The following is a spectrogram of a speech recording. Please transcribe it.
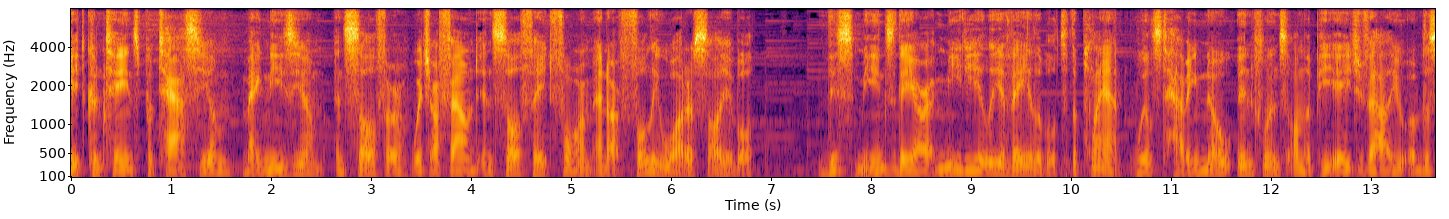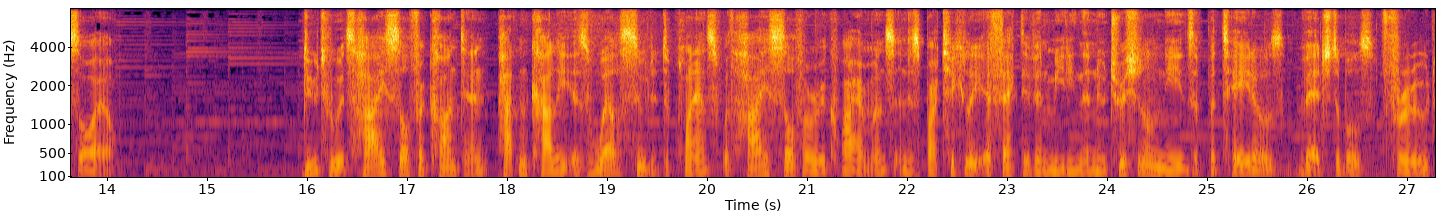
It contains potassium, magnesium, and sulfur which are found in sulfate form and are fully water soluble. This means they are immediately available to the plant whilst having no influence on the pH value of the soil. Due to its high sulfur content, Patentkali is well suited to plants with high sulfur requirements and is particularly effective in meeting the nutritional needs of potatoes, vegetables, fruit,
